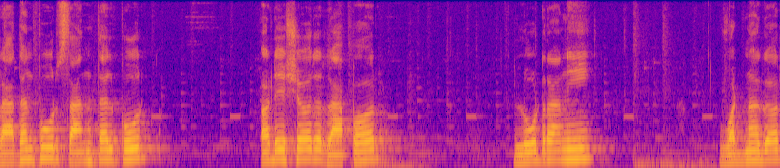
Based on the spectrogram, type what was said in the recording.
રાધનપુર, સાંતલપુર અડેશ્વર રાપર, લોડરાની, વડનગર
